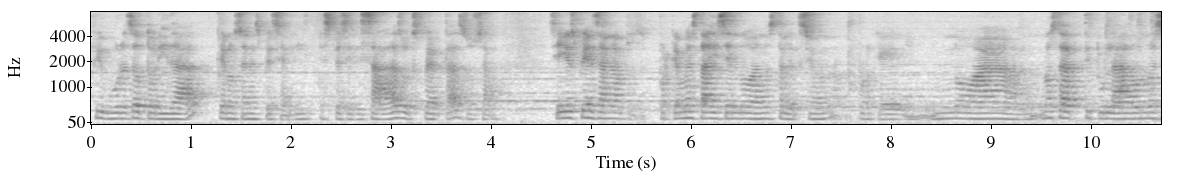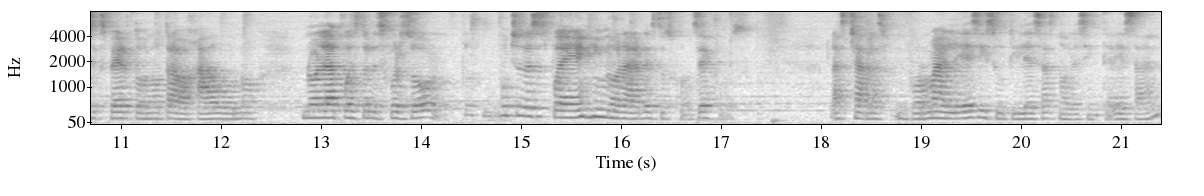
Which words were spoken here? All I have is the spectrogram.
figuras de autoridad que no sean especializadas o expertas. O sea, si ellos piensan, ah, pues, ¿por qué me está diciendo dando esta lección? Porque no, ha, no está titulado, no es experto, no ha trabajado, no, no le ha puesto el esfuerzo, pues, muchas veces pueden ignorar estos consejos. Las charlas informales y sutilezas no les interesan.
